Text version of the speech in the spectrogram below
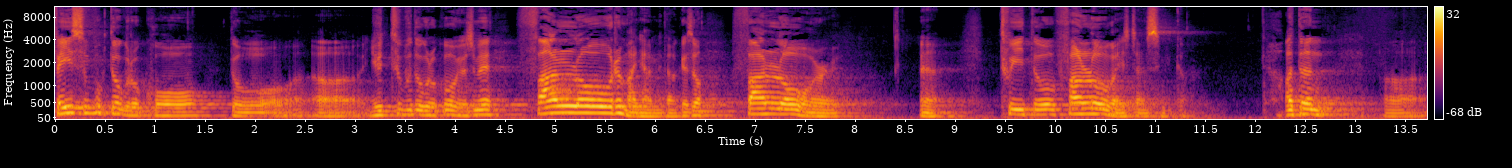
페이스북도 그렇고 또 어, 유튜브도 그렇고 요즘에 팔로우를 많이 합니다. 그래서 팔로워, 예, 트위터 팔로워가 있지 않습니까? 어떤 어,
